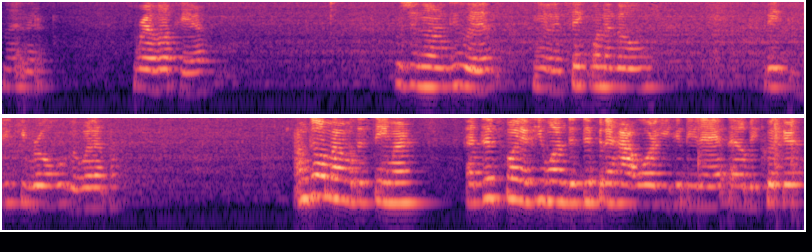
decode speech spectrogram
Letting it rev up here. What you're going to do is, you're going to take one of those big dookie rolls or whatever. I'm doing mine with a steamer. At this point, if you wanted to dip it in hot water, you could do that. That'll be quicker.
